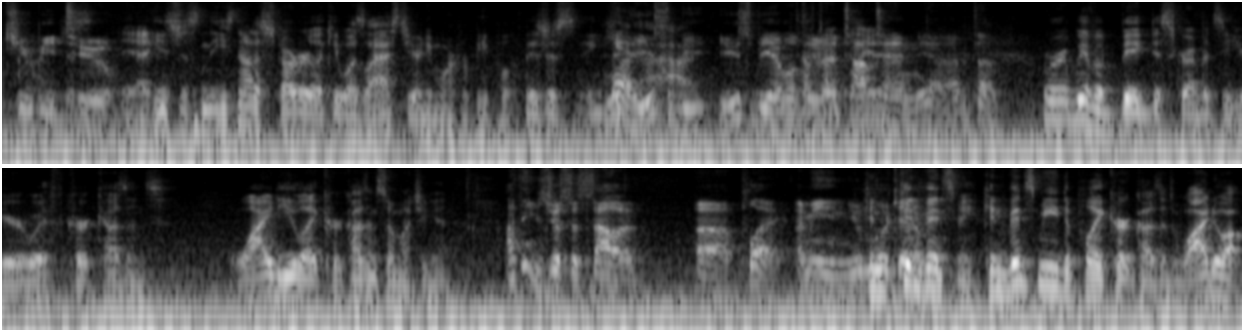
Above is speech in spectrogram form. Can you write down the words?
QB two. Yeah, he's just he's not a starter like he was last year anymore for people. He's just he No, he used to be. You used to be able to uh, top ten, yeah, every time. We're, we have a big discrepancy here with Kirk Cousins. Why do you like Kirk Cousins so much again? I think he's just a solid uh, play. I mean, you Con- look at him, convince me. Convince me to play Kirk Cousins. Why do I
